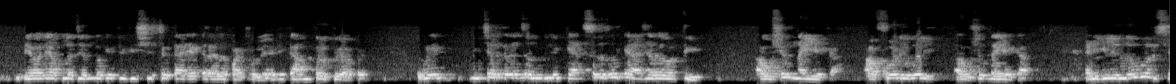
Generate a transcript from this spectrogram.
देवाने आपला जन्म काही विशिष्ट कार्य करायला पाठवलंय आणि काम करतोय आपण. त्यामुळे विचार करायला चालू केले कॅन्सर सारख्या आजारावरती औषध नाहीये का? अफोर्डेबल औषध नाहीये का? आणि गेले नऊ वर्ष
